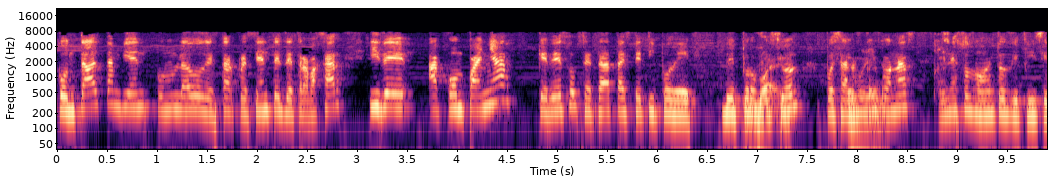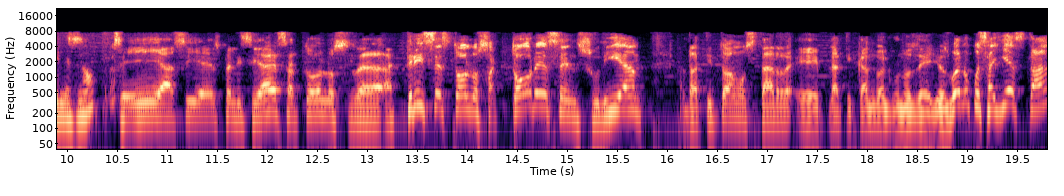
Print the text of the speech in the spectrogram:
Con tal también, por un lado, de estar presentes, de trabajar y de acompañar, que de eso se trata este tipo de, de profesión, Bueno, pues a las bien. personas en estos momentos difíciles, ¿no? Sí, así es. Felicidades a todos los eh, actrices, todos los actores en su día. Al ratito vamos a estar eh, platicando algunos de ellos. Bueno, pues ahí está.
